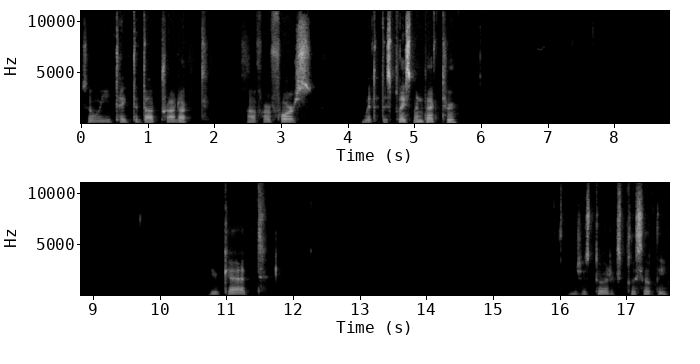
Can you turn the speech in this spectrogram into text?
So when you take the dot product of our force with the displacement vector, you get I'll just do it explicitly.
